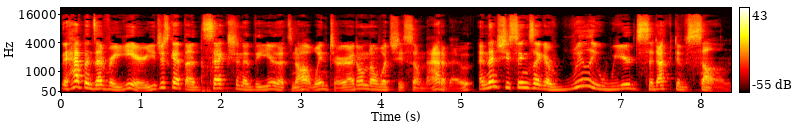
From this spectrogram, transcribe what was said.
It happens every year. You just get the section of the year that's not winter. I don't know what she's so mad about. And then she sings like a really weird, seductive song.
